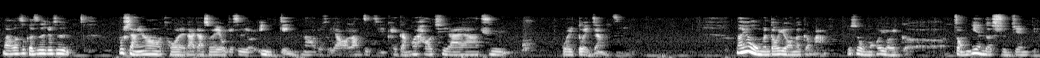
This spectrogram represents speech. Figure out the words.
那可是可是就是不想要拖累大家，所以我就是有硬顶，然后就是要让自己可以赶快好起来啊，去归队这样子。那因为我们都有那个嘛，就是我们会有一个总验的时间点，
